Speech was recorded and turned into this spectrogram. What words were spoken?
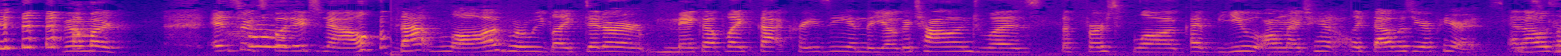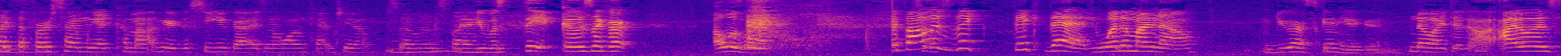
And I'm like, Inserts footage now. That vlog where we like did our makeup like that crazy and the yoga challenge was the first vlog of you on my channel. Like that was your appearance. And that was like the first time we had come out here to see you guys in a long time too. So it was mm-hmm. like It was thick. it was like our I was like, if I was thick thick then, what am I now? You got skinny again. No I did not. I was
